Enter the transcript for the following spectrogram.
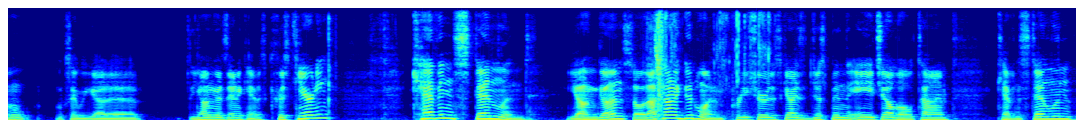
Oh, looks like we got a the Young Guns and a canvas. Chris Tierney, Kevin Stenlund, Young Guns. So that's not a good one. I'm pretty sure this guy's just been the AHL the whole time. Kevin Stenlund.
